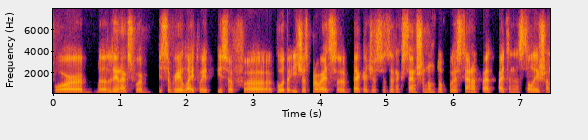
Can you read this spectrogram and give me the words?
for uh, Linux, where it's a very lightweight piece of uh, code. It just provides uh, packages as an extension on top of a standard Python installation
